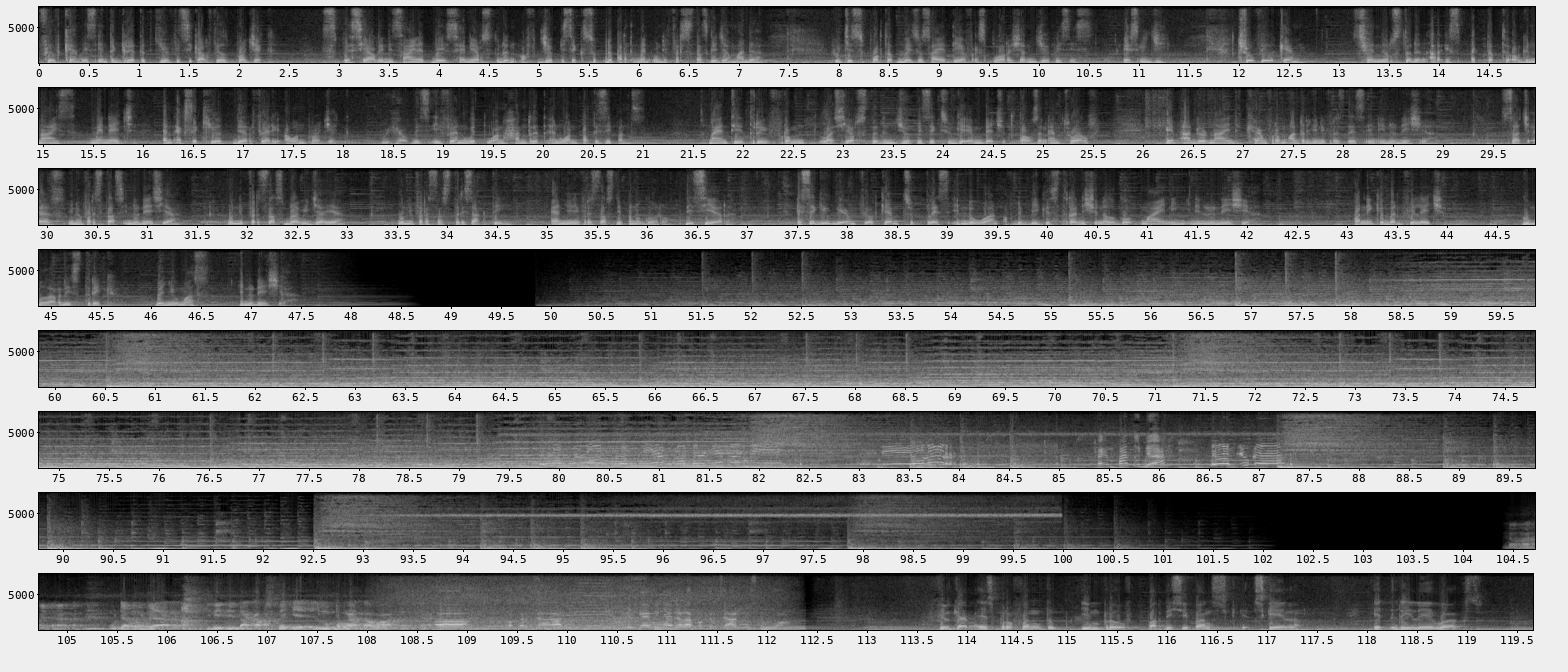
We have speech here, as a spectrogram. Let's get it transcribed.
FieldCamp is integrated geophysical field project, specially designed by senior student of Geophysics Subdepartemen Universitas Gajah Mada, which is supported by Society of Exploration Geophysics (SEG). Through FieldCamp, senior students are expected to organize, manage, and execute their very own project. We held this event with 101 participants, 93 from last year's student Geophysics UGM batch 2012, and other 9 came from other universities in Indonesia such as Universitas Indonesia, Universitas Brawijaya, Universitas Trisakti, and Universitas Diponegoro. This year, SEG UGM Field Camp took place in the one of the biggest traditional gold mining in Indonesia, Paningkeban Village, Gumelar District, Banyumas, Indonesia. Mudah-mudahan ini ditangkap sebagai ilmu pengetahuan saja. Eh, pekerjaan Filcam ini adalah pekerjaanmu semua. FieldCamp is proven to improve participant sk- skill. It really works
